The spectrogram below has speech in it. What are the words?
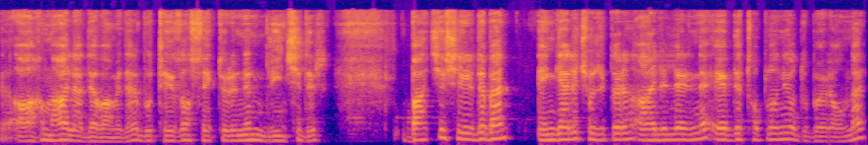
E, Ahım hala devam eder. Bu televizyon sektörünün linçidir. Bahçeşehir'de ben engelli çocukların ailelerine evde toplanıyordu böyle onlar.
